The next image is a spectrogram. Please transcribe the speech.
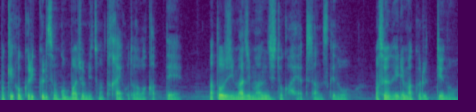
まあ、結構クリック率もコンバージョン率も高いことが分かって、まあ、当時マジマンジとか流行ってたんですけど、まあ、そういうの入れまくるっていうのを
